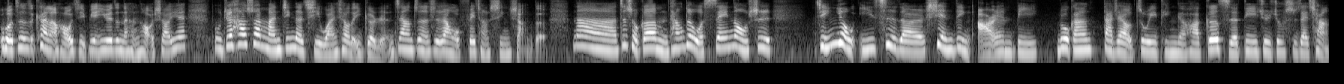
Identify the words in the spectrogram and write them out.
我真的是看了好几遍，因为真的很好笑。因为我觉得他算蛮经得起玩笑的一个人，这样真的是让我非常欣赏的。那这首歌《母汤对我 Say No》是仅有一次的限定 RMB。如果刚刚大家有注意听的话，歌词的第一句就是在唱：“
